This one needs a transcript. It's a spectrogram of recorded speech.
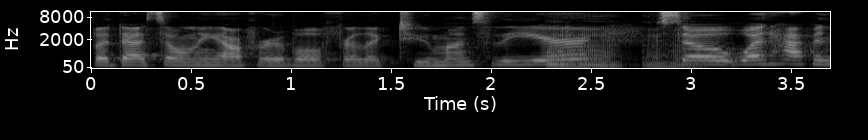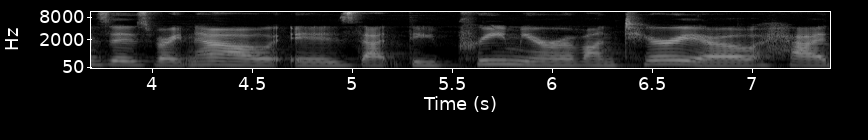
but that's only operable for like two months of the year. Mm-hmm, So what happens is right now is that the premier of Ontario had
